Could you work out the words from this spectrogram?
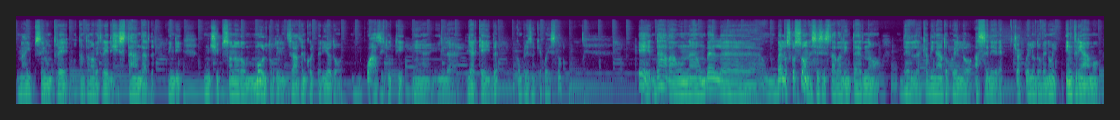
una Y3 8913 standard, quindi un chip sonoro molto utilizzato in quel periodo in quasi tutti eh, il, gli arcade, compreso anche questo, e dava un, un, bel, un bello scossone se si stava all'interno del cabinato quello a sedere, cioè quello dove noi entriamo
